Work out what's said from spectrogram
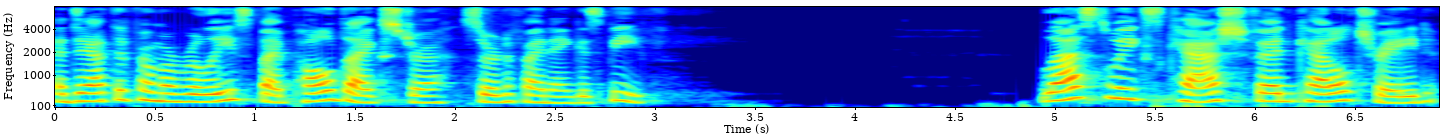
adapted from a release by Paul Dykstra, Certified Angus Beef. Last week's cash fed cattle trade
